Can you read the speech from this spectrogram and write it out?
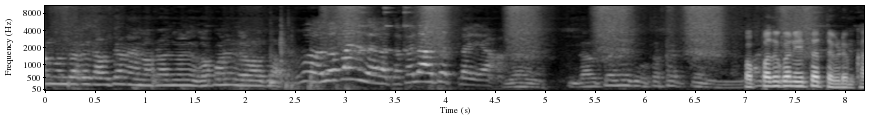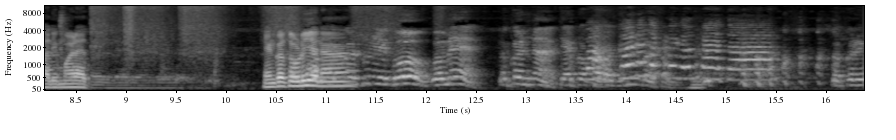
म्हणता काही नाही जेवायचा जावचा नाही तू कसाच पप्पा दुकान येतात तगडे खाली मळ्यात. यांका सोडूया ना. तकड तकडे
